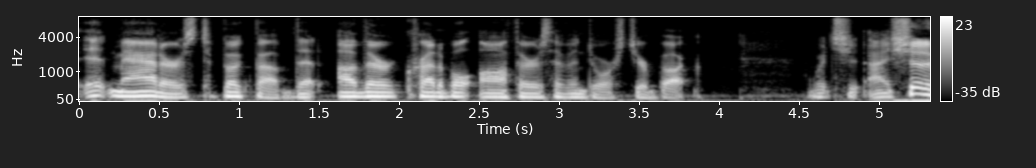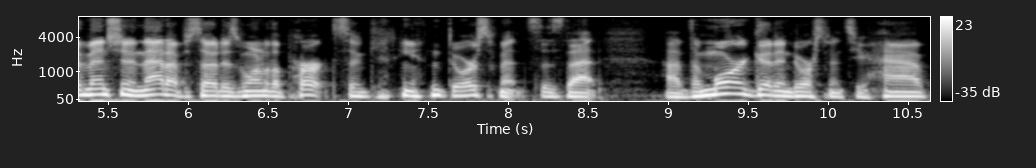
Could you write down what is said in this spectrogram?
It matters to BookBub that other credible authors have endorsed your book, which I should have mentioned in that episode is one of the perks of getting endorsements is that uh, the more good endorsements you have,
